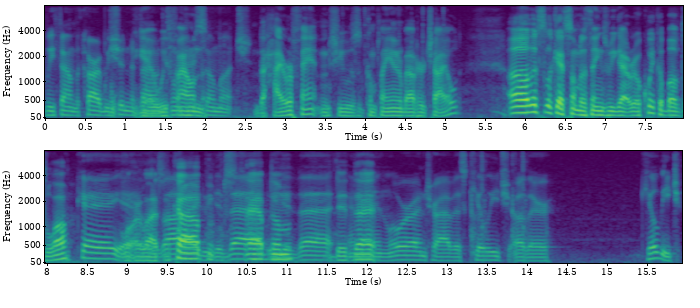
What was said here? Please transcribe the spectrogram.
we found the card we shouldn't have Yeah, found. we just went through found- so much. the Hierophant, and she was complaining about her child. Uh, let's look at some of the things we got real quick above the law. Okay, yeah. Lied to the cop, We did that. stabbed we him, Did that. did and that. Then Laura and Travis kill each other. Killed each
